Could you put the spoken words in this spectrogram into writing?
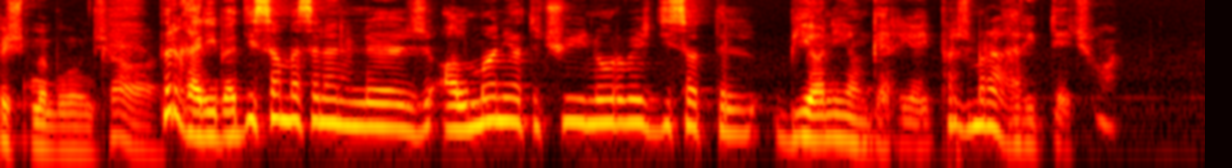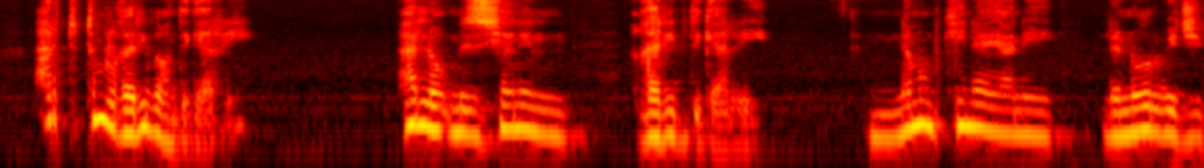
پشتمە بوون پر غەریبە دیسا مەمثلەن لە ئەلمانیا تچوی نۆروێژ دیسا تل بیانیان گەڕیایی پرژمرە غەریب تێچوان هەر تم غەریبان دەگەڕی هەر لە مزیشانین غەریب دەگەڕی نەممکنە ینی لە نۆروێجی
